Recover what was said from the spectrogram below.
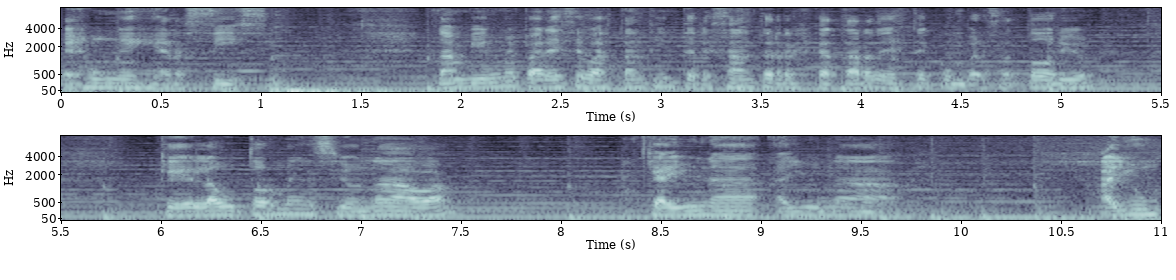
Es un ejercicio. También me parece bastante interesante rescatar de este conversatorio que el autor mencionaba que hay una, hay una, hay un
